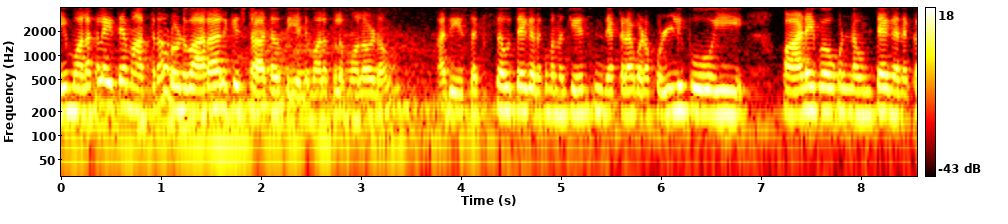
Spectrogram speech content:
ఈ మొలకలైతే మాత్రం రెండు వారాలకి స్టార్ట్ అవుతాయండి మొలకలు మొలవడం. అది సక్సెస్ అవుతే గనక మనం చేసింది ఎక్కడ కూడా కొళ్ళిపోయి పాడైపోకుండా ఉంటే గనక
